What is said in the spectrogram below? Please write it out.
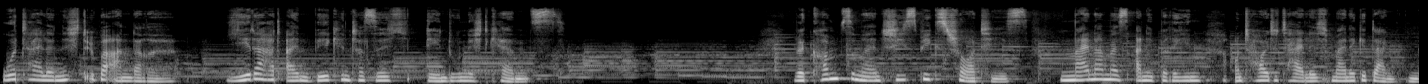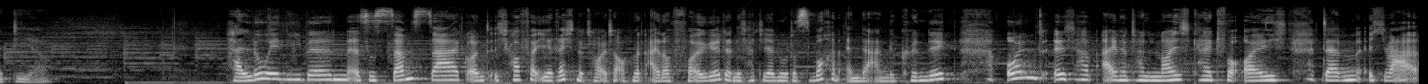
Urteile nicht über andere. Jeder hat einen Weg hinter sich, den du nicht kennst. Willkommen zu meinen She Speaks Shorties. Mein Name ist Annie Berin und heute teile ich meine Gedanken mit dir. Hallo ihr Lieben, es ist Samstag und ich hoffe, ihr rechnet heute auch mit einer Folge, denn ich hatte ja nur das Wochenende angekündigt. Und ich habe eine tolle Neuigkeit für euch, denn ich war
